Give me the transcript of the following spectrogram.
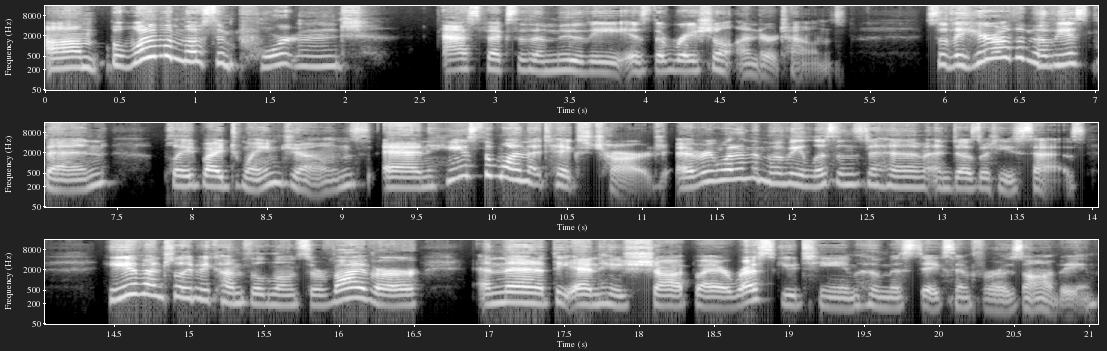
Um, but one of the most important aspects of the movie is the racial undertones. So the hero of the movie is Ben, played by Duane Jones, and he's the one that takes charge. Everyone in the movie listens to him and does what he says. He eventually becomes the lone survivor, and then at the end, he's shot by a rescue team who mistakes him for a zombie.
